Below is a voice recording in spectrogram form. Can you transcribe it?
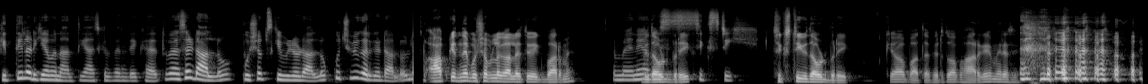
कितनी लड़कियाँ बनाती हैं आजकल मैंने देखा है। तो वैसे डाल लो पुशअप्स की वीडियो डाल लो कुछ भी करके डालो। आप कितने पुशअप लगा लेते हो एक बार में? मैंने Without break? Sixty sixty without break क्या बात है फिर तो आप हार गए मेरे से।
